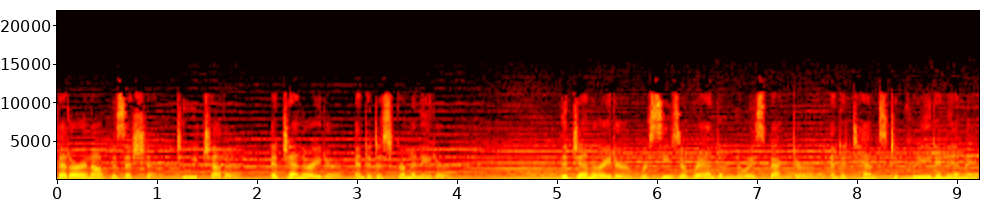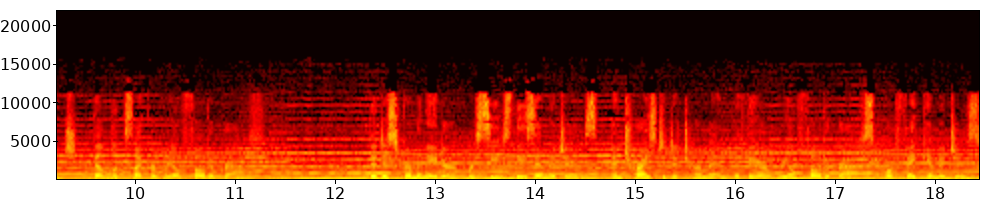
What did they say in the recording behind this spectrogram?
that are in opposition to each other, a generator and a discriminator. The generator receives a random noise vector and attempts to create an image that looks like a real photograph. The discriminator receives these images and tries to determine if they are real photographs or fake images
